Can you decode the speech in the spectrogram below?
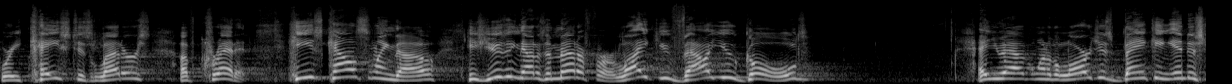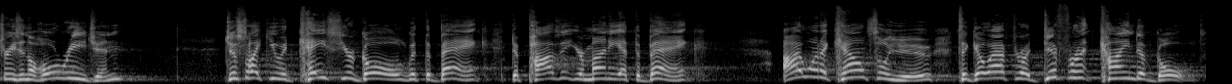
where he cased his letters of credit. He's counseling, though, he's using that as a metaphor. Like you value gold, and you have one of the largest banking industries in the whole region. Just like you would case your gold with the bank, deposit your money at the bank, I want to counsel you to go after a different kind of gold.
